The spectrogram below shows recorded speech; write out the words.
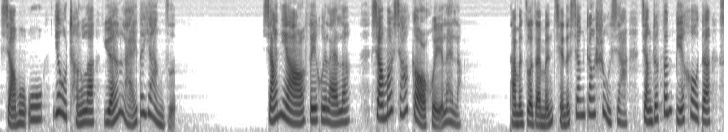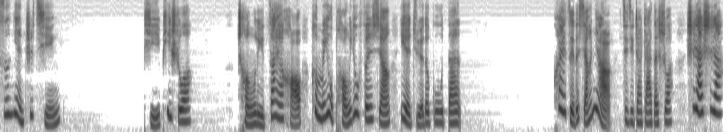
小木屋又成了原来的样子。小鸟飞回来了，小猫、小狗回来了。他们坐在门前的香樟树下，讲着分别后的思念之情。皮皮说。城里再好，可没有朋友分享，也觉得孤单。快嘴的小鸟叽叽喳喳地说：“是啊，是啊，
